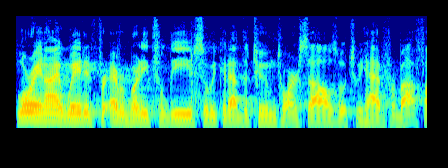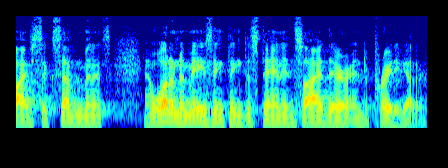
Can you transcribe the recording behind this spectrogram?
Lori and I waited for everybody to leave so we could have the tomb to ourselves, which we had for about five, six, seven minutes. And what an amazing thing to stand inside there and to pray together.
